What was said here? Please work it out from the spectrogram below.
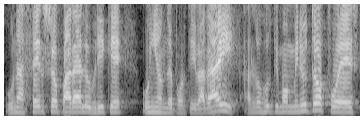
un ascenso para el Ubrique Unión Deportiva. De ahí, a los últimos minutos, pues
